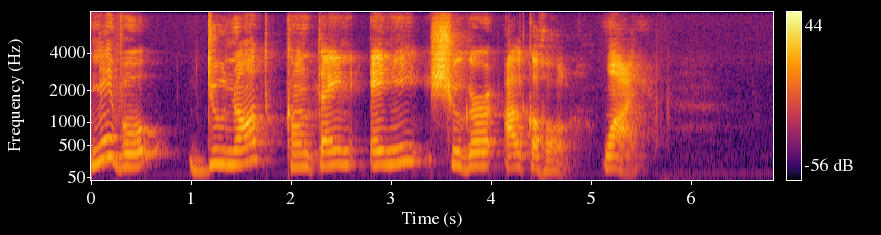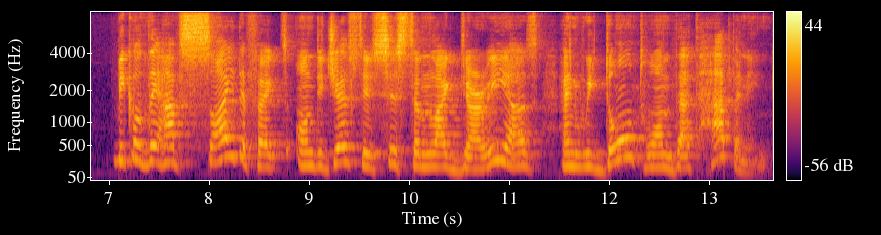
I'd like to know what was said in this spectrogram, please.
Nevo do not contain any sugar alcohol. Why? Because they have side effects on digestive system like diarrheas and we don't want that happening.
